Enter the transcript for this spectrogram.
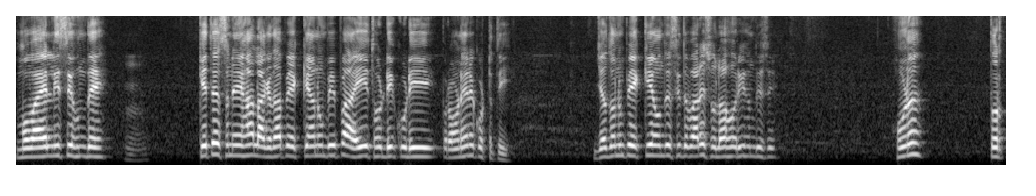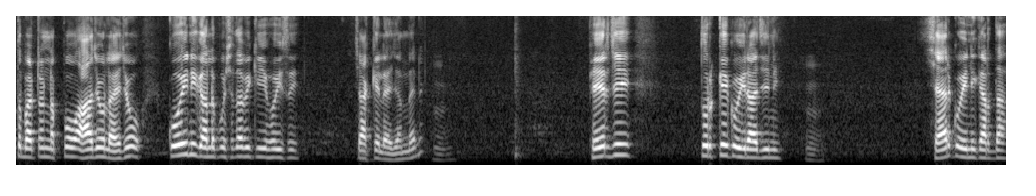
ਮੋਬਾਈਲ ਨਹੀਂ ਸੀ ਹੁੰਦੇ। ਕਿਤੇ ਸੁਨੇਹਾ ਲੱਗਦਾ ਪੇਕਿਆਂ ਨੂੰ ਵੀ ਭਾਈ ਤੁਹਾਡੀ ਕੁੜੀ ਪ੍ਰਾਹੁਣੇ ਨੇ ਕੁੱਟਤੀ। ਜਦੋਂ ਨੂੰ ਪੇਕੇ ਆਉਂਦੇ ਸੀ ਦੁਬਾਰੇ ਸੁਲਾ ਹੋ ਰਹੀ ਹੁੰਦੀ ਸੀ। ਹੁਣ ਤੁਰਤ ਬਟਨ ਨੱਪੋ ਆ ਜਾਓ ਲੈ ਜਾਓ। ਕੋਈ ਨਹੀਂ ਗੱਲ ਪੁੱਛਦਾ ਵੀ ਕੀ ਹੋਈ ਸੀ। ਚੱਕ ਕੇ ਲੈ ਜਾਂਦੇ ਨੇ। ਫੇਰ ਜੀ ਤੁਰ ਕੇ ਕੋਈ ਰਾਜੀ ਨਹੀਂ। ਸ਼ਹਿਰ ਕੋਈ ਨਹੀਂ ਕਰਦਾ।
